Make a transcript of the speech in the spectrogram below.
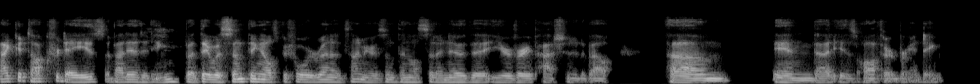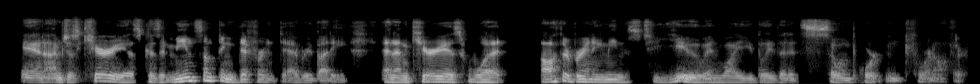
I could talk for days about editing, but there was something else before we run out of time here, something else that I know that you're very passionate about. Um, and that is author branding. And I'm just curious because it means something different to everybody. And I'm curious what author branding means to you and why you believe that it's so important for an author.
